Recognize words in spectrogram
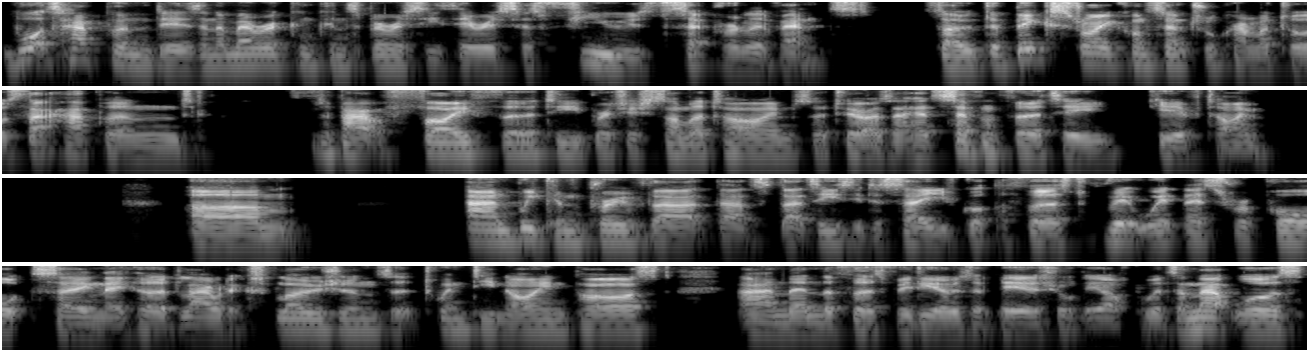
what's happened is an American conspiracy theorist has fused separate events. So the big strike on Central Kramatorsk that happened at about five thirty British summer time, so two hours ahead, seven thirty Kiev time. Um, and we can prove that. That's that's easy to say. You've got the first witness report saying they heard loud explosions at twenty nine past, and then the first videos appear shortly afterwards, and that was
